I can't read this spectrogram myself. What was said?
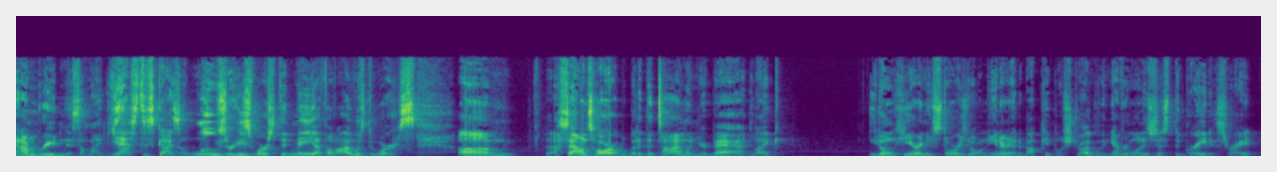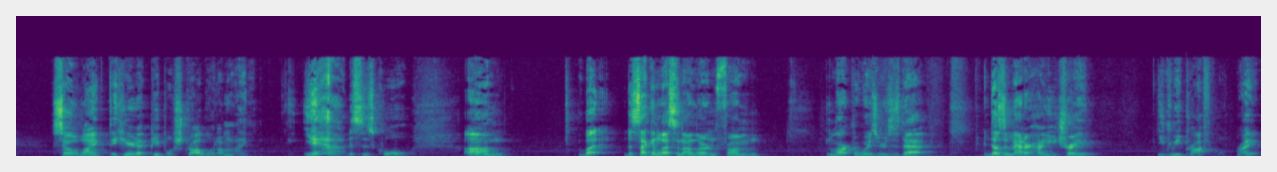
And I'm reading this. I'm like, "Yes, this guy's a loser. He's worse than me. I thought I was the worst." Um, sounds horrible, but at the time when you're bad, like you don't hear any stories on the internet about people struggling. Everyone is just the greatest, right? So like to hear that people struggled, I'm like, yeah, this is cool. Um, but the second lesson I learned from Market Wizards is that it doesn't matter how you trade, you can be profitable, right?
